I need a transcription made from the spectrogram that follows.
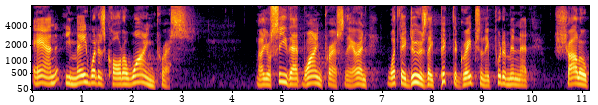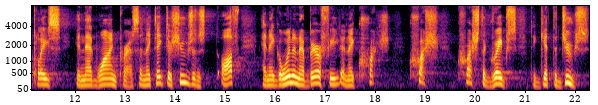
and he made what is called a wine press. Now you'll see that wine press there, and what they do is they pick the grapes and they put them in that shallow place in that wine press, and they take their shoes off and they go in in their bare feet and they crush, crush, crush the grapes to get the juice.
